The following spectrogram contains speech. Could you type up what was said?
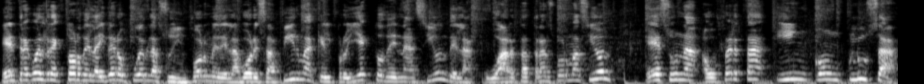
Entregó el rector de la Ibero Puebla su informe de labores, afirma que el proyecto de nación de la Cuarta Transformación es una oferta inconclusa.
